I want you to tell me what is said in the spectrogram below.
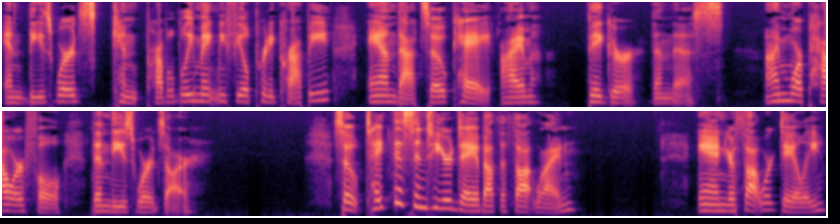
And these words can probably make me feel pretty crappy. And that's okay. I'm bigger than this. I'm more powerful than these words are. So take this into your day about the thought line and your thought work daily.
